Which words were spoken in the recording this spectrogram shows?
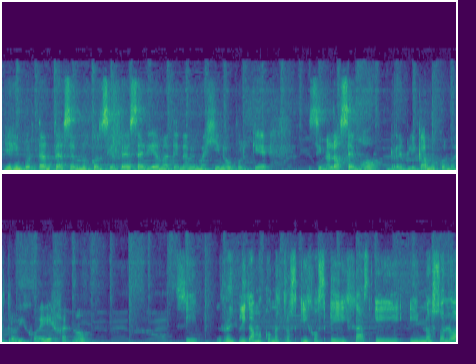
Y es importante hacernos conscientes de esa herida materna, me imagino, porque si no lo hacemos, replicamos con nuestros hijos e hijas, ¿no? Sí, replicamos con nuestros hijos e hijas y, y no solo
